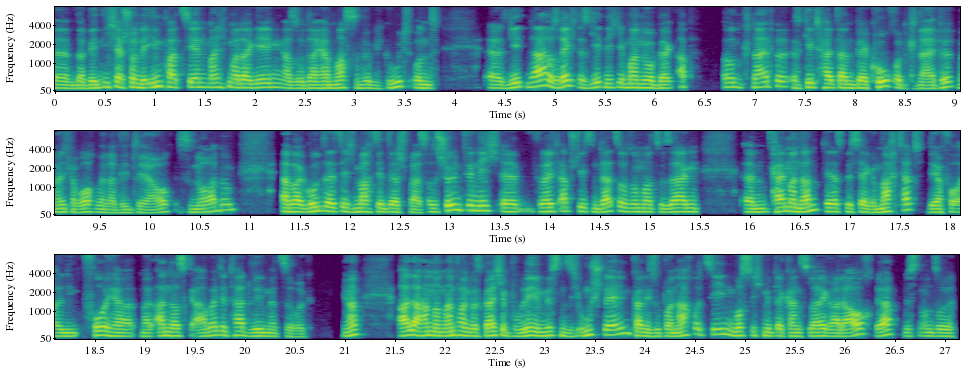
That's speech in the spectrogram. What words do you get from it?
äh, da bin ich ja schon der Impatient manchmal dagegen. Also daher machst du wirklich gut. Und äh, geht, du hast recht, es geht nicht immer nur bergab und Kneipe. Es geht halt dann berghoch und Kneipe. Manchmal braucht man das hinterher auch. Ist in Ordnung. Aber grundsätzlich macht es hinterher Spaß. Also schön finde ich, äh, vielleicht abschließend dazu nochmal zu sagen, ähm, kein Mandant, der das bisher gemacht hat, der vor allen Dingen vorher mal anders gearbeitet hat, will mehr zurück. Ja, alle haben am Anfang das gleiche Problem, müssen sich umstellen, kann ich super nachvollziehen, muss ich mit der Kanzlei gerade auch, ja, müssen unsere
